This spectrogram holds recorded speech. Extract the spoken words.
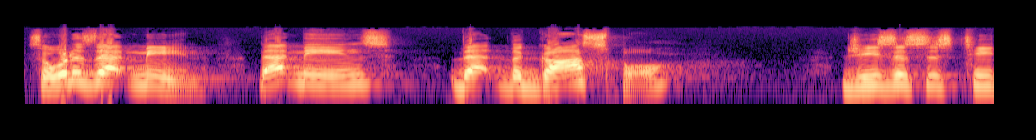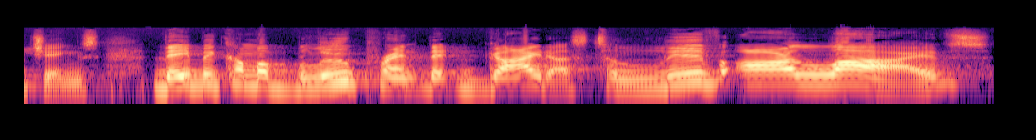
So what does that mean? That means that the gospel, Jesus' teachings, they become a blueprint that guide us to live our lives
